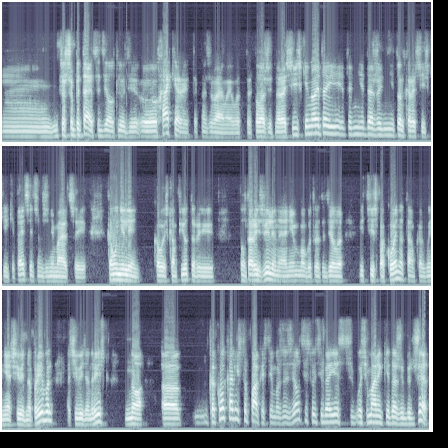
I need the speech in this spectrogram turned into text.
то, что пытаются делать люди, э, хакеры, так называемые, вот предположительно российские, но это, это не, даже не только российские, китайцы этим занимаются, и кому не лень, у кого есть компьютер и полторы извилины, они могут в это дело идти спокойно, там как бы не очевидна прибыль, очевиден риск, но э, какое количество пакостей можно сделать, если у тебя есть очень маленький даже бюджет?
